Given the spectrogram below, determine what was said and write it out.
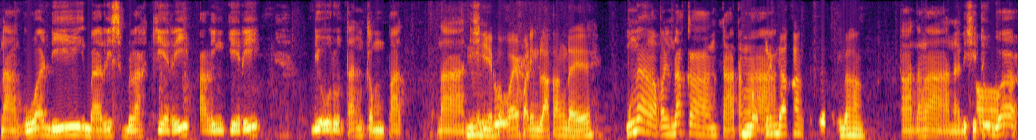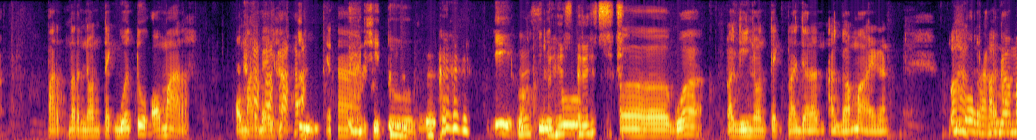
Nah, gua di baris sebelah kiri, paling kiri di urutan keempat. Nah, di Iya situ pokoknya paling belakang dah ya. enggak, enggak paling belakang, Gua tengah-tengah. paling belakang, gua paling belakang. Tengah-tengah. Nah, di situ Oh. gua partner nyontek gua tuh Omar. Omar Bayhaki. Nah, di situ. Jadi waktu itu eh gua lagi nyontek pelajaran agama ya kan. Wah, Itu orangnya agama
